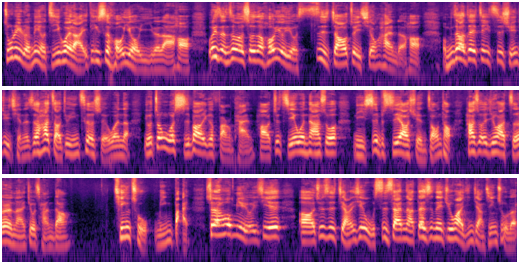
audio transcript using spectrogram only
朱立伦没有机会啦，一定是侯友谊的啦哈。为什么这么说呢？侯友有四招最凶悍的哈。我们知道在这次选举前的时候，他早就已经测水温了。有中国时报一个访谈，好，就直接问他说：“你是不是要选总统？”他说一句话：“责任来就承担。”清楚明白，虽然后面有一些呃，就是讲一些五四三呢，但是那句话已经讲清楚了。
